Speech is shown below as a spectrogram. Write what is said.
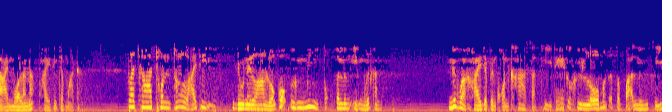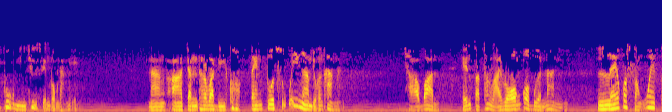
ตายมรณะภัยที่จะมาถึง ประชาชนทั้งหลายที่อยู่ในลานหลวงก็อึงมี่ตกตะลึงอีกเหมือนกัน นึกว่าใครจะเป็นคนฆ่าสัตว์ที่แท้ก็คือโลมักสปะลือสีผู้มีชื่อเสียงโด่งดังนี่เอง นางอาจันทรวดีก็แต่งตัวสวยงามอยู่ข้างๆนั้นชาวบ้านเห็นสัตว์ทั้งหลายร้องก็เบื่อนหน้าหนี แล้วก็สังเวชส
